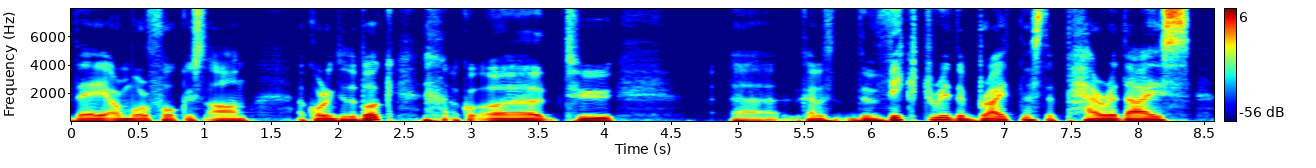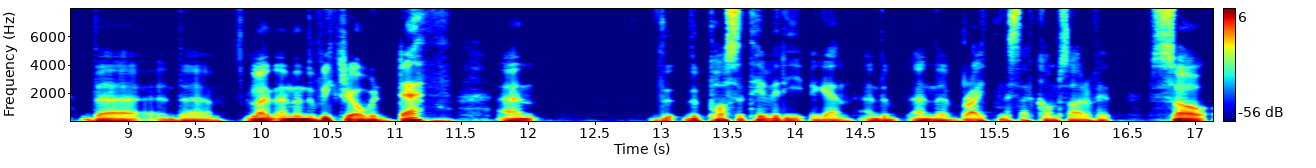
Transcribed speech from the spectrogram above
They are more focused on, according to the book, uh, to uh, kind of the victory, the brightness, the paradise, the the and then the victory over death and the, the positivity again and the and the brightness that comes out of it. So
